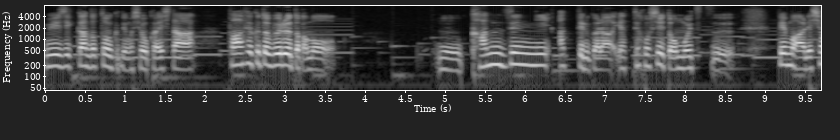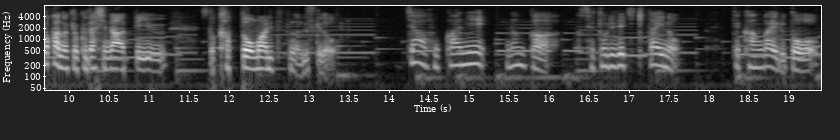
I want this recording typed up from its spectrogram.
ミュージックトークでも紹介した Perfect Blue とかも、もう完全に合ってるからやってほしいと思いつつ、でもあれ初夏の曲だしなっていう、ちょっと葛藤もありつつなんですけど。じゃあ他になんか、瀬取りで聞きたいのって考えると、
